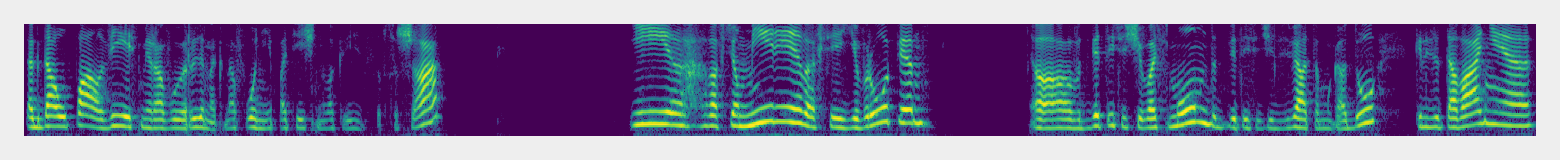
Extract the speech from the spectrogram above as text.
тогда упал весь мировой рынок на фоне ипотечного кризиса в США – и во всем мире, во всей Европе а, в 2008-2009 году кредитование,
